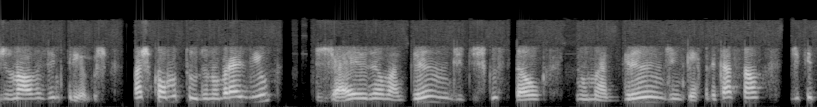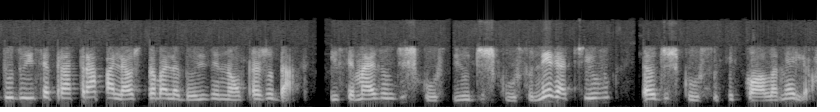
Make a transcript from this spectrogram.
de novos empregos. Mas, como tudo no Brasil, gera uma grande discussão, uma grande interpretação de que tudo isso é para atrapalhar os trabalhadores e não para ajudar. Isso é mais um discurso, e o discurso negativo é o discurso que cola melhor.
